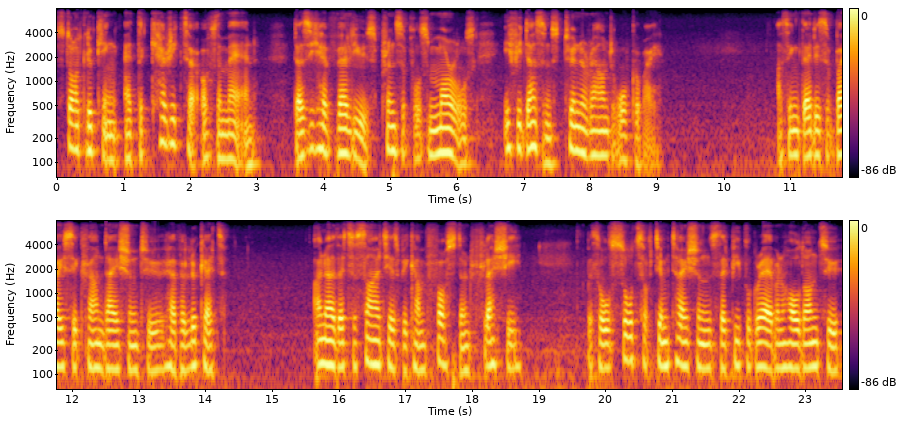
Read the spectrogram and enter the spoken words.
start looking at the character of the man. Does he have values, principles, morals? If he doesn't, turn around, walk away. I think that is a basic foundation to have a look at. I know that society has become fast and flashy with all sorts of temptations that people grab and hold on to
